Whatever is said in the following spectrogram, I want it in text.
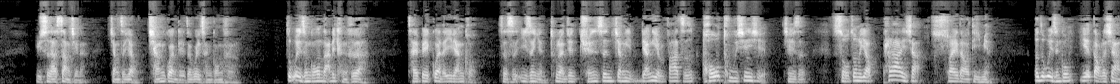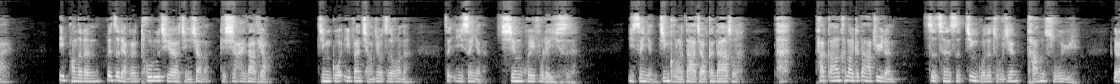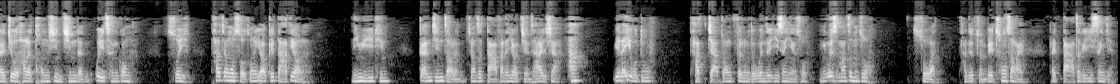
于是他上前了，将这药强灌给这魏成功喝。这魏成功哪里肯喝啊？才被灌了一两口，这时医生眼突然间全身僵硬，两眼发直，口吐鲜血，接着手中的药啪啦一下摔到地面，而这魏成功也倒了下来。一旁的人被这两个人突如其来的景象呢给吓一大跳。经过一番抢救之后呢，这医生眼呢先恢复了意识。医生眼惊恐的大叫，跟大家说：“他他刚刚看到一个大巨人，自称是晋国的祖先唐叔虞，要来救他的同姓亲人魏成功，所以他将我手中的药给打掉了。”宁宇一听，赶紧找人将这打翻的药检查一下，哈，原来有毒。他假装愤怒的问这医生眼说：“你为什么要这么做？”说完，他就准备冲上来来打这个医生眼。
